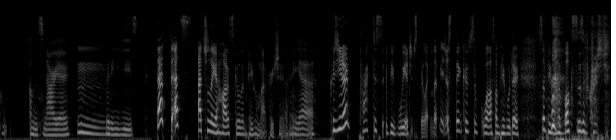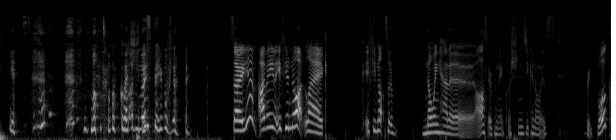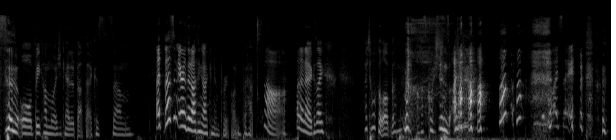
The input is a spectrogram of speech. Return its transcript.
on the scenario, Mm. whether you use, That that's actually a harder skill than people might appreciate. I think yeah. because you don't practice. it. It'd be weird to just be like, let me just think of some. Well, some people do. Some people have boxes of questions. Yes. Multiple but questions. most people don't. So yeah, I mean, if you're not like, if you're not sort of knowing how to ask open-ended questions, you can always read books or become more educated about that. Because um, an area that I think I can improve on. Perhaps Aw. I don't know because I I talk a lot, but maybe I ask questions. I don't know. what do I say?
